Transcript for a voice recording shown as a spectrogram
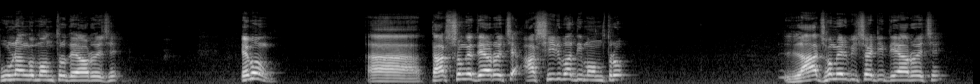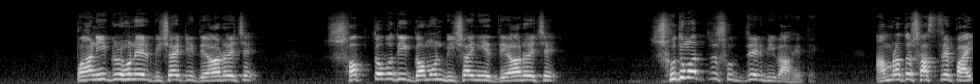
পূর্ণাঙ্গ মন্ত্র দেওয়া রয়েছে এবং তার সঙ্গে দেওয়া রয়েছে আশীর্বাদী মন্ত্র। লাঝমের বিষয়টি দেওয়া রয়েছে পানি গ্রহণের বিষয়টি দেওয়া রয়েছে সপ্তপদী গমন বিষয় নিয়ে দেওয়া রয়েছে শুধুমাত্র শূদ্রের বিবাহেতে। আমরা তো শাস্ত্রে পাই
